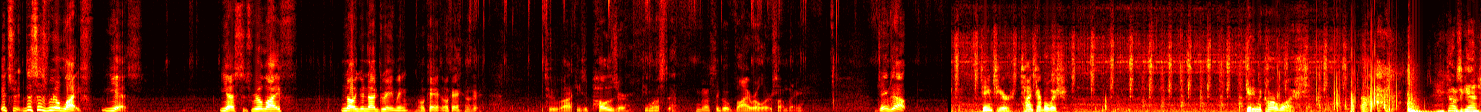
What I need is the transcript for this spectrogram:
It's this is real life. Yes. Yes, it's real life. No, you're not dreaming. Okay, okay, okay. Tuvok, he's a poser. He wants to he wants to go viral or something. James out. James here. Time travel wish. Getting the car washed. Ah, here it comes again.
